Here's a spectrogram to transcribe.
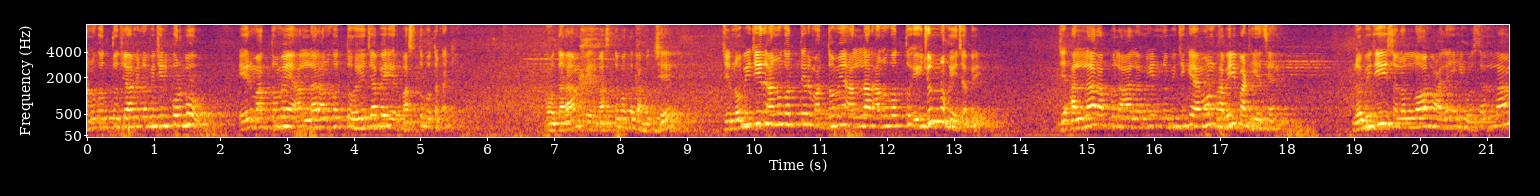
আনুগত্য যে আমি নবীজির করব, এর মাধ্যমে আল্লাহর আনুগত্য হয়ে যাবে, এর বাস্তবতাটা কি? মোহতারাম, এর বাস্তবতাটা হচ্ছে যে নবীজির আনুগত্যের মাধ্যমে আল্লাহর আনুগত্য এই জন্য হয়ে যাবে যে আল্লাহ রাব্বুল আলমিন নবীজিকে এমনভাবেই পাঠিয়েছেন। নবীজি সাল আলাইহি ওসাল্লাম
